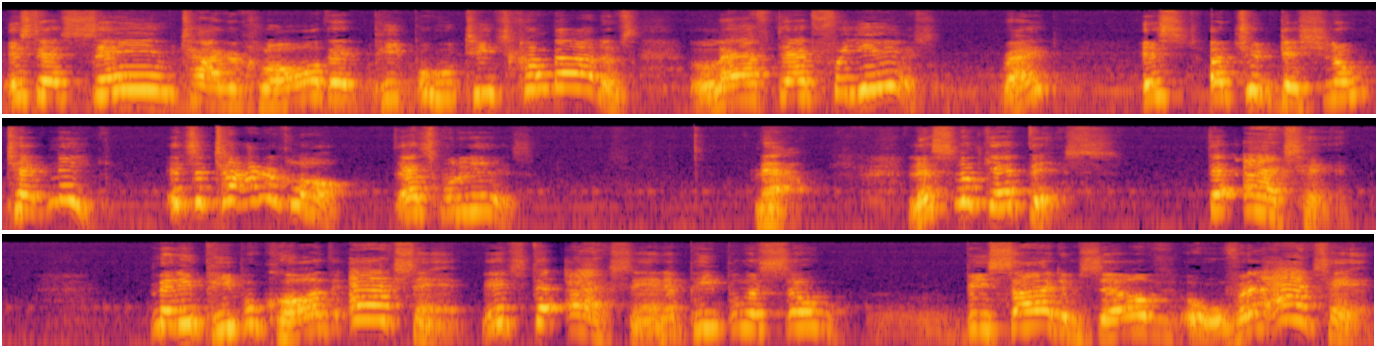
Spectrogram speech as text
It's that same tiger claw that people who teach combatives laughed at for years, right? It's a traditional technique. It's a tiger claw. That's what it is. Now, let's look at this the axe hand. Many people call it the axe hand. It's the axe hand, and people are so beside themselves over the axe hand.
